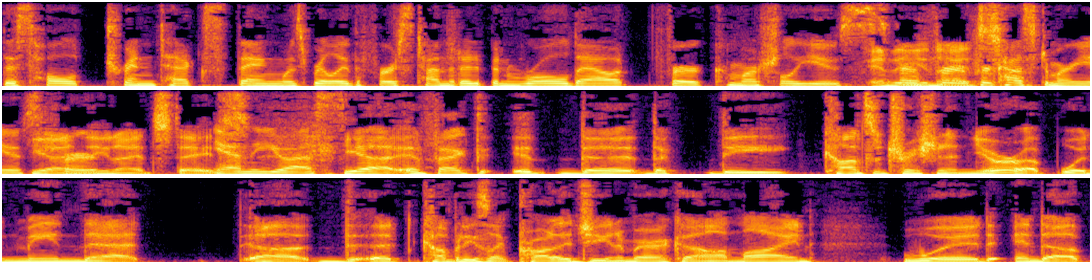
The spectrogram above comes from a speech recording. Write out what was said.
this whole Trintex thing was really the first time that it had been rolled out for commercial use or for, for customer use. Yeah, for, in the United States. Yeah, in the U.S. Yeah, in fact, it, the the the concentration in Europe would mean that uh, the, companies like Prodigy and America Online would end up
